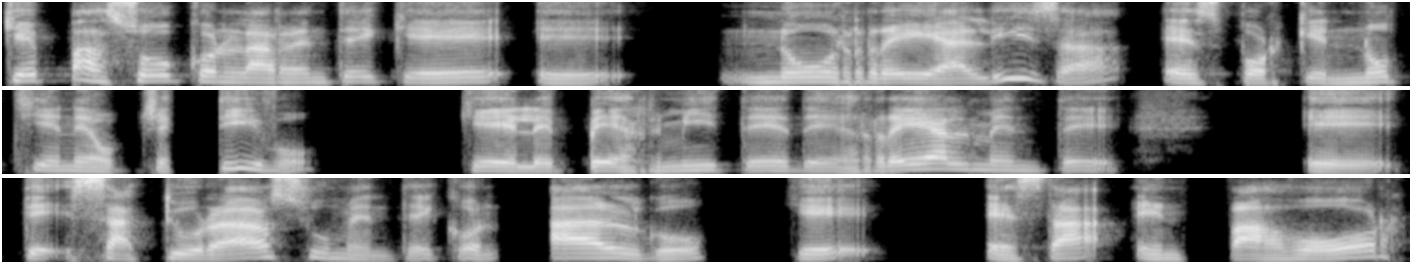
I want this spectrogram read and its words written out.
¿qué pasó con la gente que eh, no realiza? Es porque no tiene objetivo que le permite de realmente eh, saturar su mente con algo que está en favor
